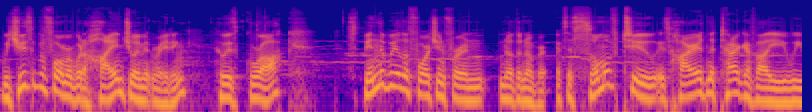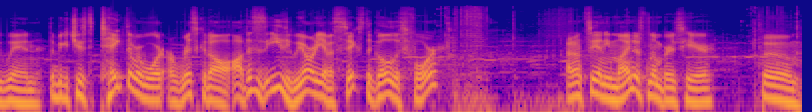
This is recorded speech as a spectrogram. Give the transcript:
we choose a performer with a high enjoyment rating, who is Grok. Spin the Wheel of Fortune for an another number. If the sum of two is higher than the target value, we win. Then we can choose to take the reward or risk it all. Oh, this is easy. We already have a six. The goal is four. I don't see any minus numbers here. Boom.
